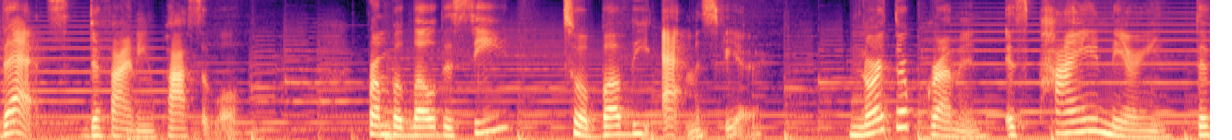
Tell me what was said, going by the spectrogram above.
That's defining possible. From below the sea to above the atmosphere, Northrop Grumman is pioneering the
